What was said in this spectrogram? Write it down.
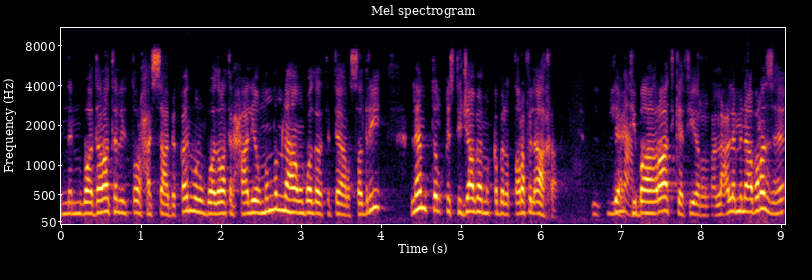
أن المبادرات التي طرحت سابقا والمبادرات الحالية ومن ضمنها مبادرة التيار الصدري لم تلقي استجابة من قبل الطرف الآخر. لاعتبارات كثيرة. لعل من أبرزها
